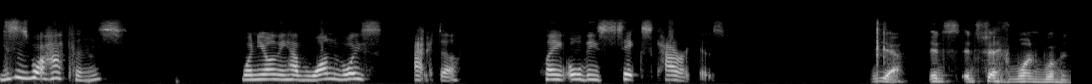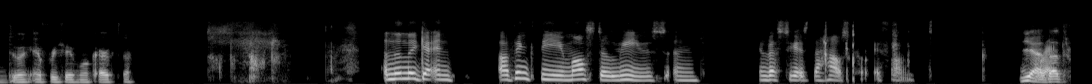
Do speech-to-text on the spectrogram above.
This is what happens when you only have one voice actor playing all these six characters. Yeah, it's it's one woman doing every female character. And then they get in. I think the master leaves and investigates the house. If I'm Yeah, Correct. that's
